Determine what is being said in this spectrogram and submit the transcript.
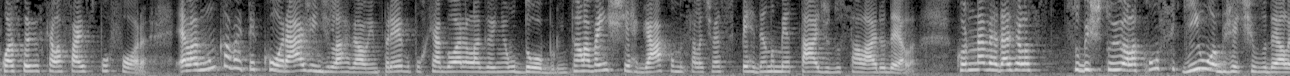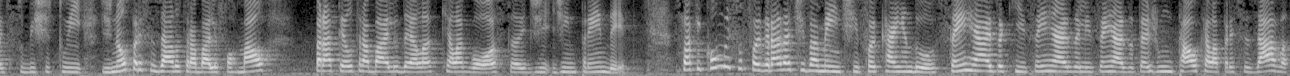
com as coisas que ela faz por fora. Ela nunca vai ter coragem de largar o emprego porque agora ela ganha o dobro. Então ela vai enxergar como se ela estivesse perdendo metade do salário dela. Quando na verdade ela substituiu, ela conseguiu o objetivo dela de substituir, de não precisar do trabalho formal para ter o trabalho dela que ela gosta de, de, empreender. Só que como isso foi gradativamente, foi caindo 100 reais aqui, 100 reais ali, 100 reais até juntar o que ela precisava,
